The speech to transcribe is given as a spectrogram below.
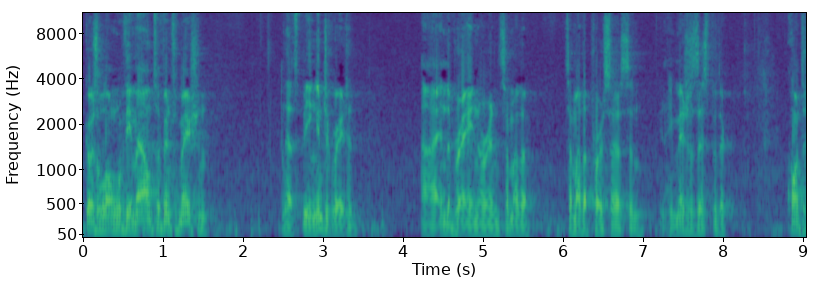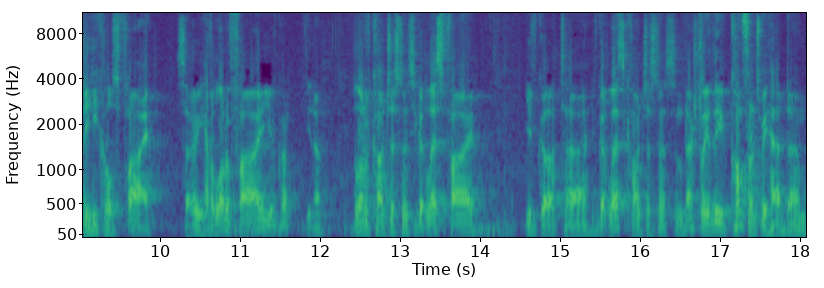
goes along with the amount of information that's being integrated uh, in the brain or in some other some other process, and you know, he measures this with a quantity he calls phi. So you have a lot of phi, you've got you know a lot of consciousness. You've got less phi, you've got uh, you've got less consciousness. And actually, the conference we had, um,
